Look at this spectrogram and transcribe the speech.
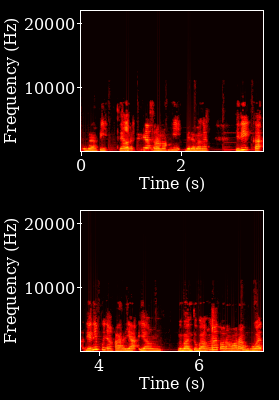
geografi. Yang terakhir ini astronomi, beda banget. Jadi Kak, dia ini punya karya yang ngebantu banget orang-orang buat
